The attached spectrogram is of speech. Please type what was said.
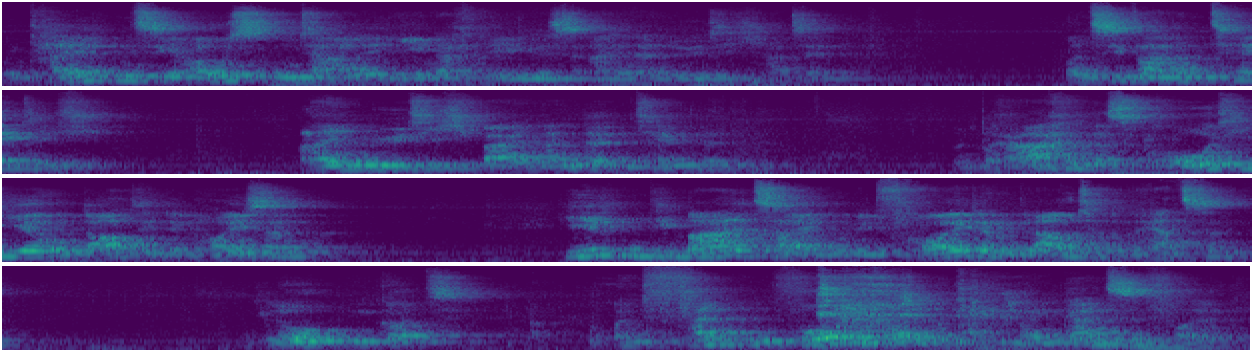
und teilten sie aus unter alle, je nachdem es einer nötig hatte. Und sie waren täglich einmütig beieinander im Tempel und brachen das Brot hier und dort in den Häusern, hielten die Mahlzeiten mit Freude und lauterem Herzen und lobten Gott und fanden Wohlwollen beim ganzen Volk.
